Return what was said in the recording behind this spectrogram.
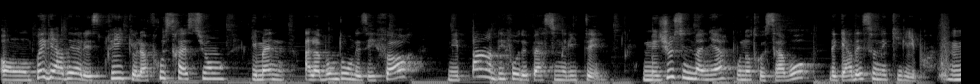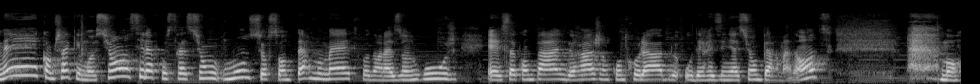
on peut garder à l'esprit que la frustration qui mène à l'abandon des efforts n'est pas un défaut de personnalité, mais juste une manière pour notre cerveau de garder son équilibre. Mais comme chaque émotion, si la frustration monte sur son thermomètre dans la zone rouge et s'accompagne de rage incontrôlable ou de résignation permanente, bon,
